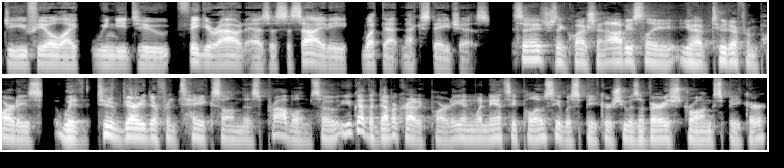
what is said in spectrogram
do you feel like we need to figure out as a society what that next stage is? It's an interesting question. Obviously, you have two different parties with two very different takes on this problem. So you've got the Democratic Party, and when Nancy Pelosi was Speaker, she was a very strong speaker.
